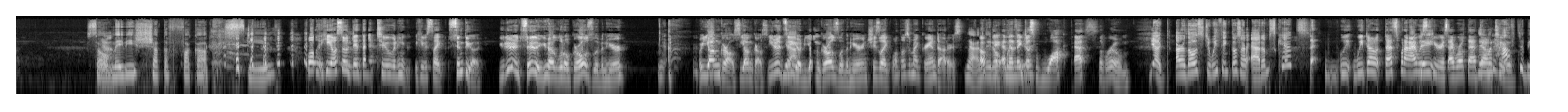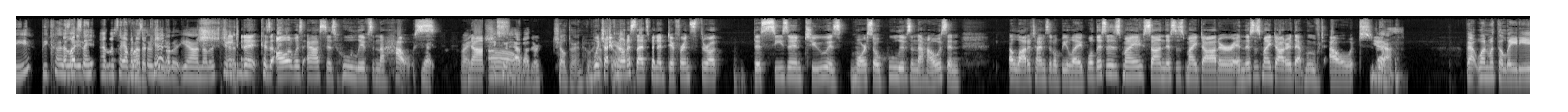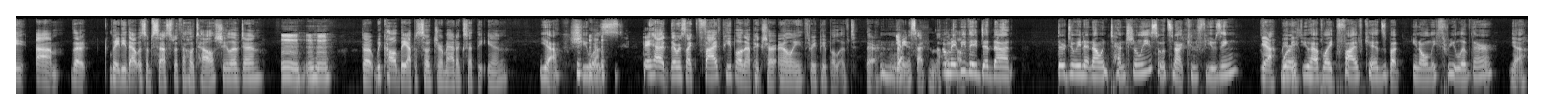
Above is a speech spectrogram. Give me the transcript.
So Yeah. maybe shut the fuck up, Steve. Well, he also did that too, and he he was like, Cynthia, you didn't say that you had little girls living here. Yeah. Or young girls, young girls. You didn't say Yeah. you had young girls living here. And she's like, Well, those are my granddaughters. Yeah, and okay. they don't and then they here. just walk past the room. Yeah. Are those, do we think those are Adam's kids? That, we, we don't that's what I was They- curious. I wrote that they down would too. have to be because Unless they, they, unless they have unless another kid. Another, yeah, another kid. she kid. did it because all it was asked is who lives in the house. Right. Right. Not- she could have Oh. other children who Which have, I've yeah. noticed that's been a difference throughout this season too, is more so who lives in the house. And a lot of times it'll be like, well, this is my son, this is my daughter, and this is my daughter that moved out. Yes. That one with the lady, um, the lady that was obsessed with the hotel she lived in. Mm, hmm The we called the episode Dramatics at the Inn. Yeah, she was. They had there was like five people in that picture and only three people lived there. Mhm. I mean, aside from the so hotel. maybe they did that. They're doing it now intentionally, so it's not confusing. yeah, Where if you have like five kids, but you know only three live there, yeah,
